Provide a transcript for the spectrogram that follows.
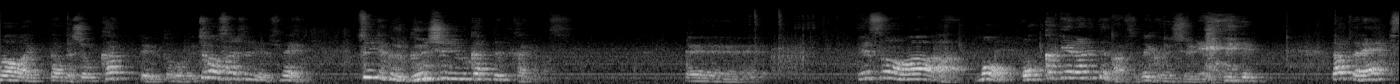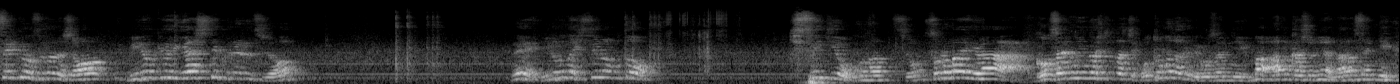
葉は言ったんでしょうかっていうところ一番最初にですねついてくる群衆に向かってって書いてます、えー、イエス様はもう追っかけられてたんですよね群衆に。だってね奇跡をするでしょ？魅力を癒してくれるでしょ？ね、いろんな必要なこと奇跡を行うんですよその前には5000人の人たち男だけで5000人まあある箇所には7000人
